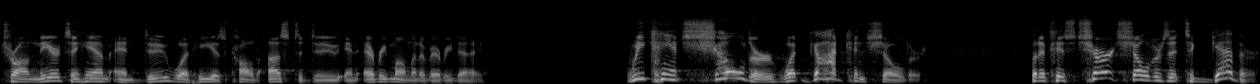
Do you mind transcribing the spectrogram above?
draw near to Him and do what He has called us to do in every moment of every day. We can't shoulder what God can shoulder. But if His church shoulders it together,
